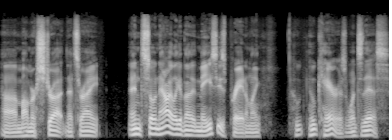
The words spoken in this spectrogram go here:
Uh, Mummer Strut, that's right. And so now I look at the Macy's parade. I'm like, who who cares? What's this?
